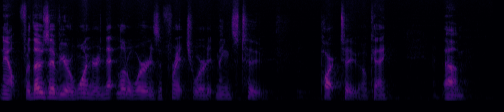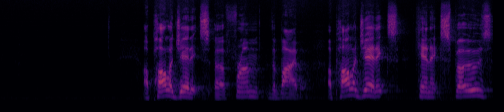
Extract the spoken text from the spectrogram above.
now, for those of you who are wondering, that little word is a French word, it means two part two, okay? Um, apologetics uh, from the Bible. Apologetics can expose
